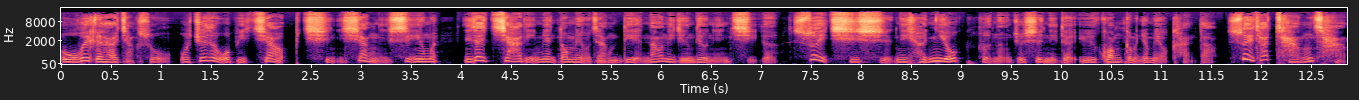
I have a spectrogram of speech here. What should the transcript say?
我会跟他讲说，我觉得我比较倾向你，是因为你在家里面都没有这样练，然后你已经六年级了，所以其实你很有可能就是你的余光根本就没有看到，所以他常常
